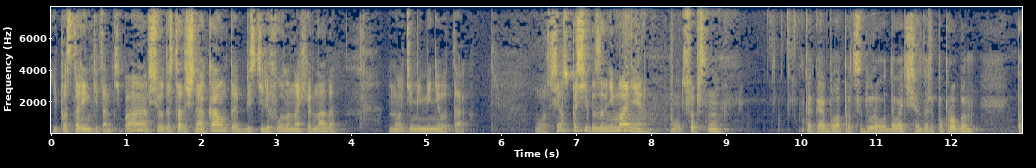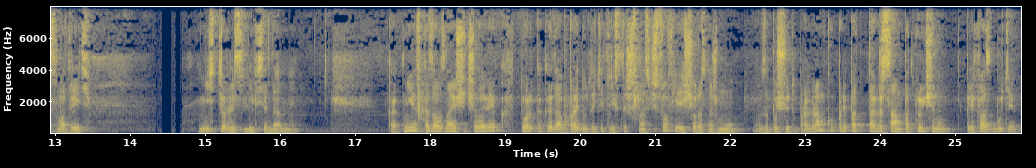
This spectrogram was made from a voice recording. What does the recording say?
И по старинке там типа, а, все, достаточно аккаунта, без телефона нахер надо. Но, тем не менее, вот так. Вот. Всем спасибо за внимание. Вот, собственно, такая была процедура. Вот давайте сейчас даже попробуем посмотреть, не стерлись ли все данные. Как мне сказал знающий человек, только когда пройдут эти 316 часов, я еще раз нажму, запущу эту программку при также самым подключенным при фастбуте,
